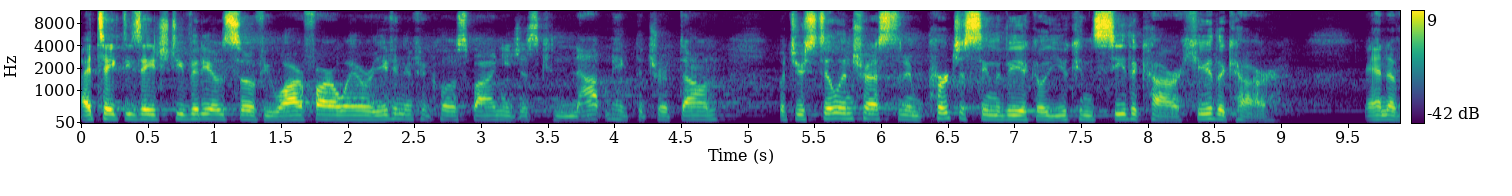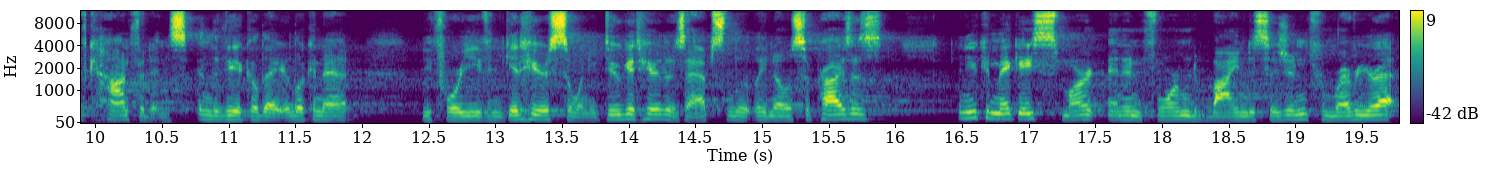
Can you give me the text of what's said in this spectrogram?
I take these HD videos, so if you are far away or even if you're close by and you just cannot make the trip down, but you're still interested in purchasing the vehicle, you can see the car, hear the car, and have confidence in the vehicle that you're looking at before you even get here. So when you do get here, there's absolutely no surprises and you can make a smart and informed buying decision from wherever you're at.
